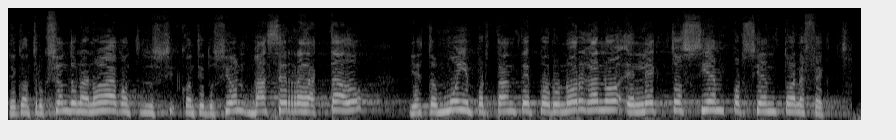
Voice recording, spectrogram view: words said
de construcción de una nueva constitución va a ser redactado, y esto es muy importante, por un órgano electo 100% al efecto.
